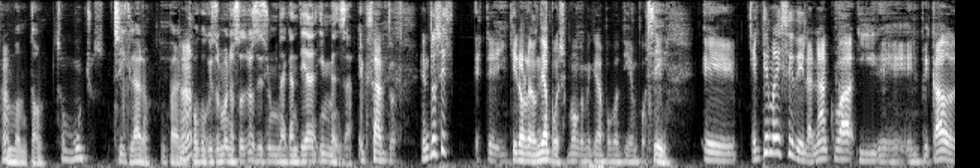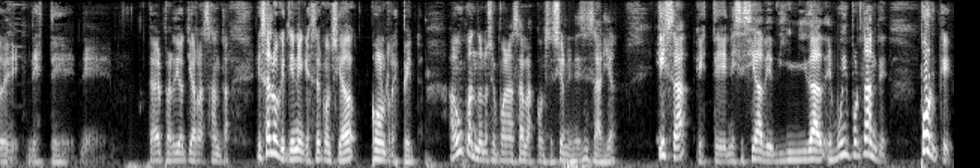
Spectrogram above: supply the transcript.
¿Ah? Un montón. Son muchos. Sí, claro. Y para ¿Ah? lo poco que somos nosotros es una cantidad inmensa. Exacto. Entonces, este, y quiero redondear porque supongo que me queda poco tiempo. Sí. Eh, el tema ese de la Nakba y del de pecado de, de este de, de, haber perdido Tierra Santa es algo que tiene que ser considerado con respeto. Aun cuando no se puedan hacer las concesiones necesarias, esa este, necesidad de dignidad es muy importante. Porque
